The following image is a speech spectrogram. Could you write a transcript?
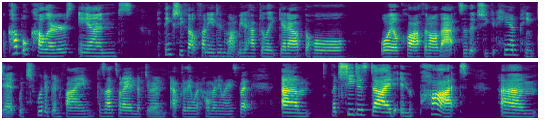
a couple colors, and I think she felt funny, didn't want me to have to like get out the whole oilcloth and all that so that she could hand paint it, which would have been fine because that's what I ended up doing after they went home anyways. But um, but she just dyed in the pot um,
